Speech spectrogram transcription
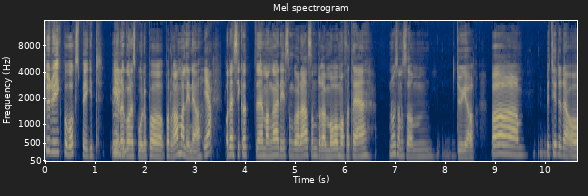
du, du gikk på Vågsbygd videregående skole på, på dramalinja, ja. og det er sikkert eh, mange av de som går der, som drømmer om å få til noe sånt som du gjør. Hva betydde det å,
